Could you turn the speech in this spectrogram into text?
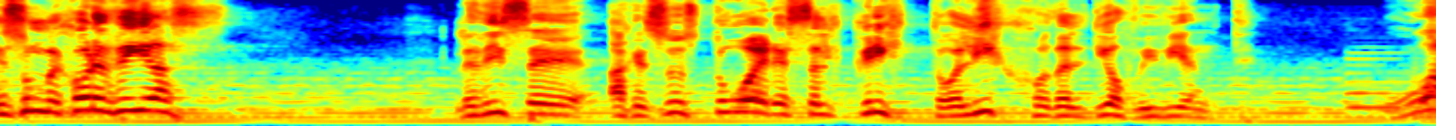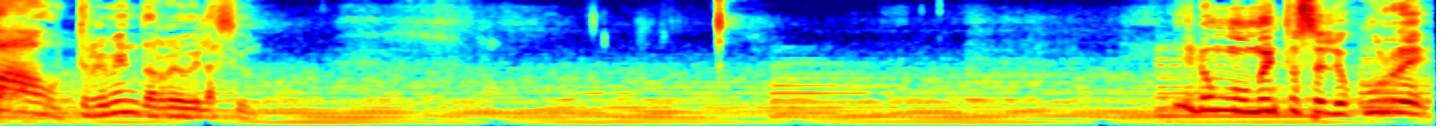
En sus mejores días, le dice a Jesús, tú eres el Cristo, el Hijo del Dios viviente. ¡Wow! Tremenda revelación. Y en un momento se le ocurre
